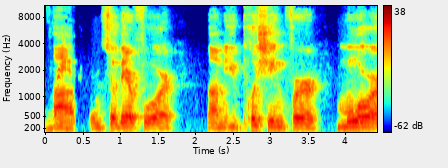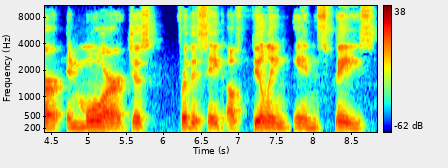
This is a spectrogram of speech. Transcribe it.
Right. Um, and so therefore, um, you pushing for more and more just for the sake of filling in space,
